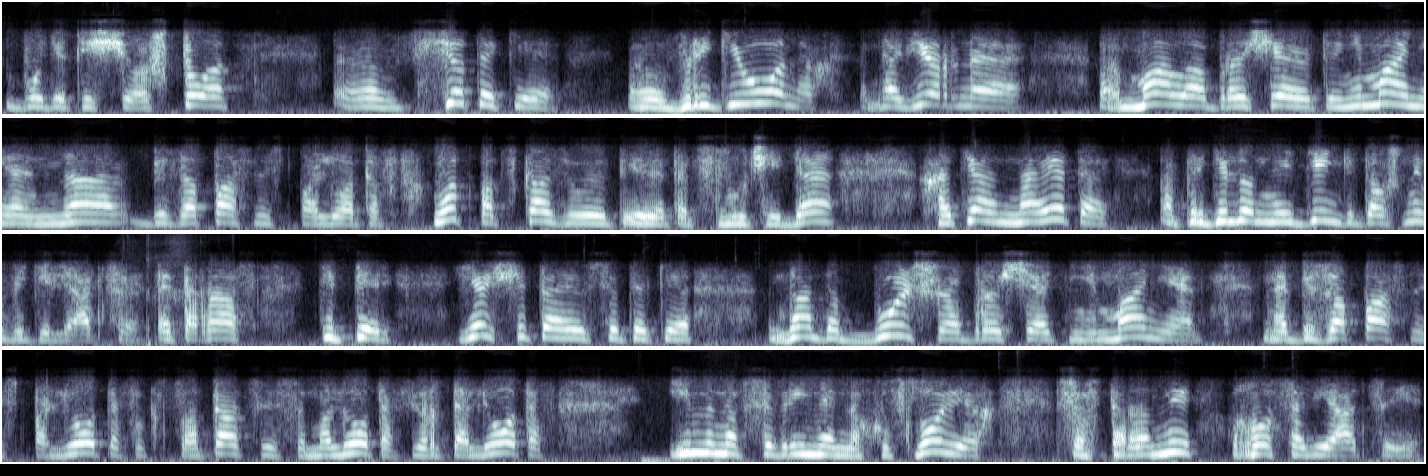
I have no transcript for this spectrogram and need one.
будет еще, что э, все-таки э, в регионах, наверное, мало обращают внимание на безопасность полетов. Вот подсказывают и этот случай, да. Хотя на это определенные деньги должны выделяться. Это раз. Теперь, я считаю, все-таки надо больше обращать внимание на безопасность полетов, эксплуатации самолетов, вертолетов именно в современных условиях со стороны Росавиации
